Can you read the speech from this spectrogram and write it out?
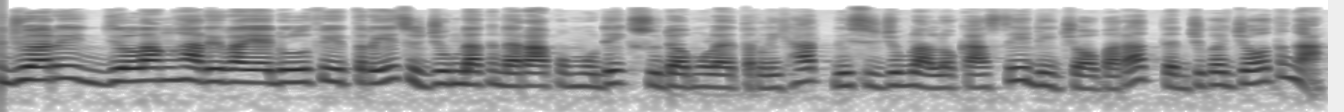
Tujuh hari jelang Hari Raya Idul Fitri, sejumlah kendaraan pemudik sudah mulai terlihat di sejumlah lokasi di Jawa Barat dan juga Jawa Tengah,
